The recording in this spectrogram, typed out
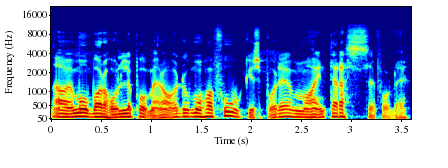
ja, Jeg må bare holde på med det. Og du må ha fokus på det, og du må ha interesse for det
